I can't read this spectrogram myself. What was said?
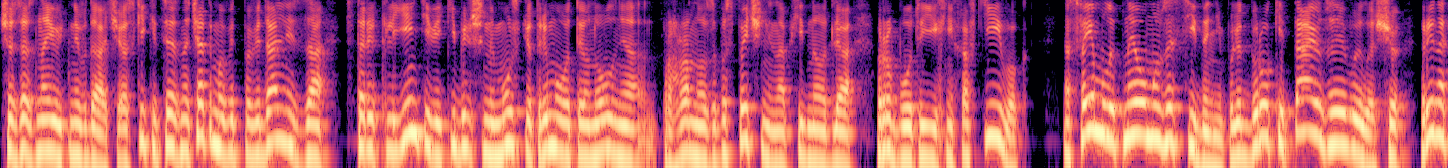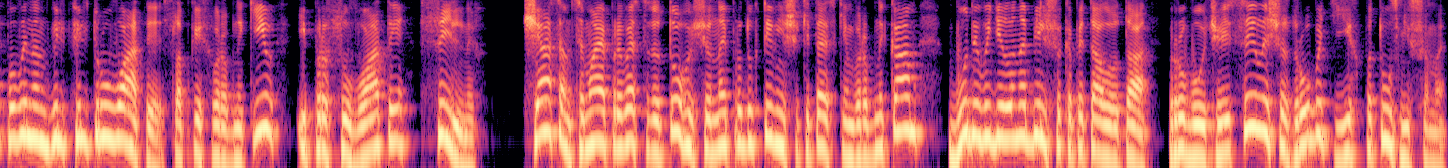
що зазнають невдачі, оскільки це означатиме відповідальність за старих клієнтів, які більше не можуть отримувати оновлення програмного забезпечення, необхідного для роботи їхніх автівок. На своєму липневому засіданні Політбюро Китаю заявило, що ринок повинен відфільтрувати слабких виробників і просувати сильних. З Часом це має привести до того, що найпродуктивніше китайським виробникам буде виділено більше капіталу та робочої сили, що зробить їх потужнішими.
